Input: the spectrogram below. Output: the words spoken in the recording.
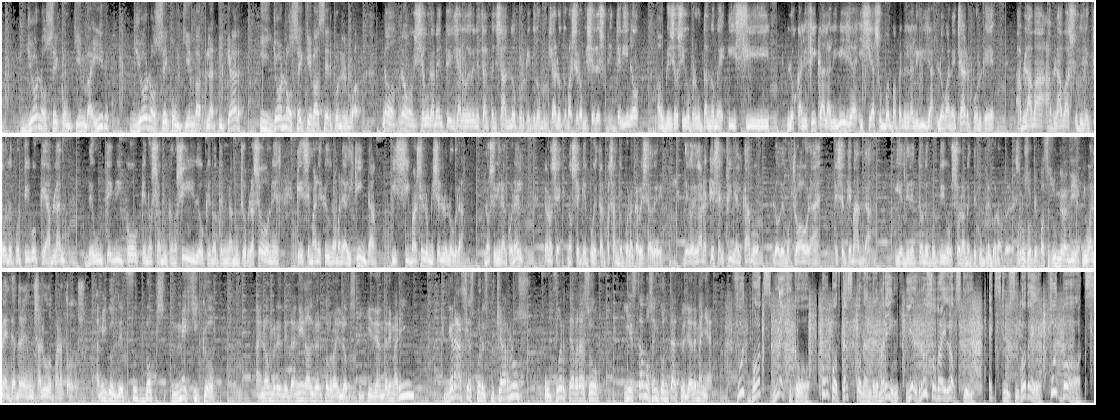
yo no sé con quién va a ir, yo no sé con quién va a platicar y yo no sé qué va a hacer con el Guadalajara. No, no, seguramente ya lo deben estar pensando porque quedó muy claro que Marcelo Michel es un interino, aunque yo sigo preguntándome, ¿y si los califica a la liguilla y si hace un buen papel en la liguilla, lo van a echar? Porque hablaba, hablaba su director deportivo que hablan de un técnico que no sea muy conocido, que no tenga muchos blasones, que se maneje de una manera distinta. Y si Marcelo Michel lo logra, ¿no seguirán con él? Yo no sé, no sé qué puede estar pasando por la cabeza de, de Vergara, que es al fin y al cabo lo de mostró ahora, ¿eh? es el que manda y el director deportivo solamente cumple con órdenes. Ruso, que pases un gran día. Igualmente, Andrés, un saludo para todos. Amigos de Footbox México, a nombre de Daniel Alberto Brailovsky y de André Marín, gracias por escucharnos, un fuerte abrazo y estamos en contacto el día de mañana. Footbox México, un podcast con André Marín y el ruso Brailovsky, exclusivo de Footbox.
